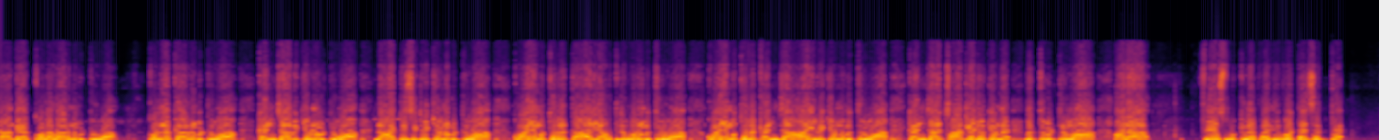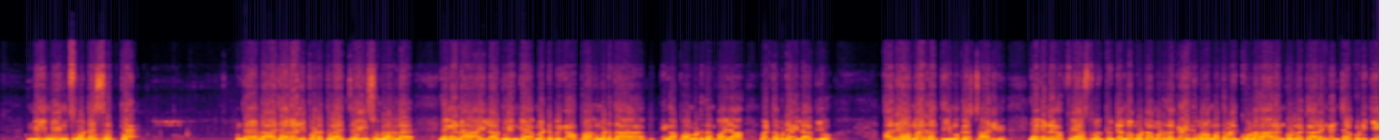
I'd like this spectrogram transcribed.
நாங்க கொலகாரனை விட்டுருவோம் கொள்ளக்காரனை விட்டுருவோம் கஞ்சா விற்கிறவனை விட்டுருவோம் லாட்டி சீட் விற்கிறவனை விட்டுருவோம் கோயம்புத்தூர்ல தாலி அறுத்துட்டு போறவனை விட்டுருவோம் கோயம்புத்தூர்ல கஞ்சா ஆயில் விற்கிறவனை விட்டுருவோம் கஞ்சா சாக்லேட் விற்கிறவனை விட்டு விட்டுருவோம். ஆனா பேஸ்புக்ல பதிவு போட்ட செத்த மீ மீம்ஸ் போட்ட செத்த இந்த ராஜாராணி படத்துல ஜெய் சொல்லுவார்ல எங்க நான் ஐ லவ் யூங்க மட்டும் எங்க அப்பாவுக்கு மட்டும் தான் எங்க அப்பா மட்டும் தான் பயம் மற்றபடி ஐ லவ் யூ அதே மாதிரி தான் திமுக ஸ்டாலின். எங்க நாங்க ஃபேஸ்புக் ட்விட்டர்ல போட்டா மட்டும் தான் கைது போல மற்றபடி கொலகாரன் கொள்ளக்காரன் கஞ்சா குடிக்கி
